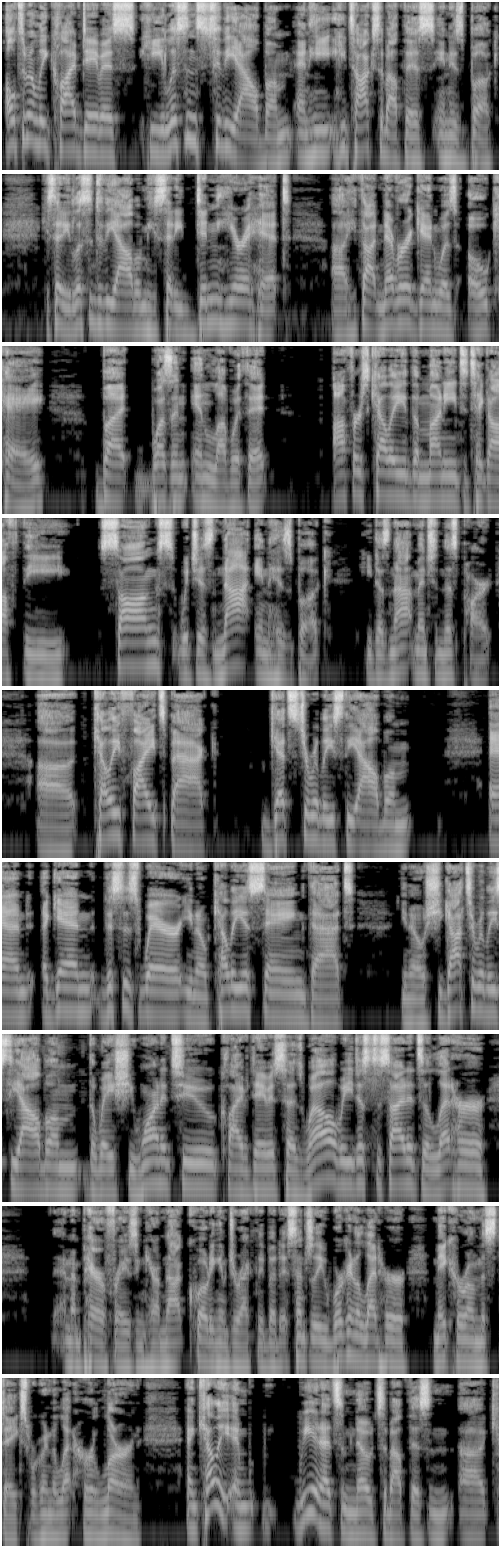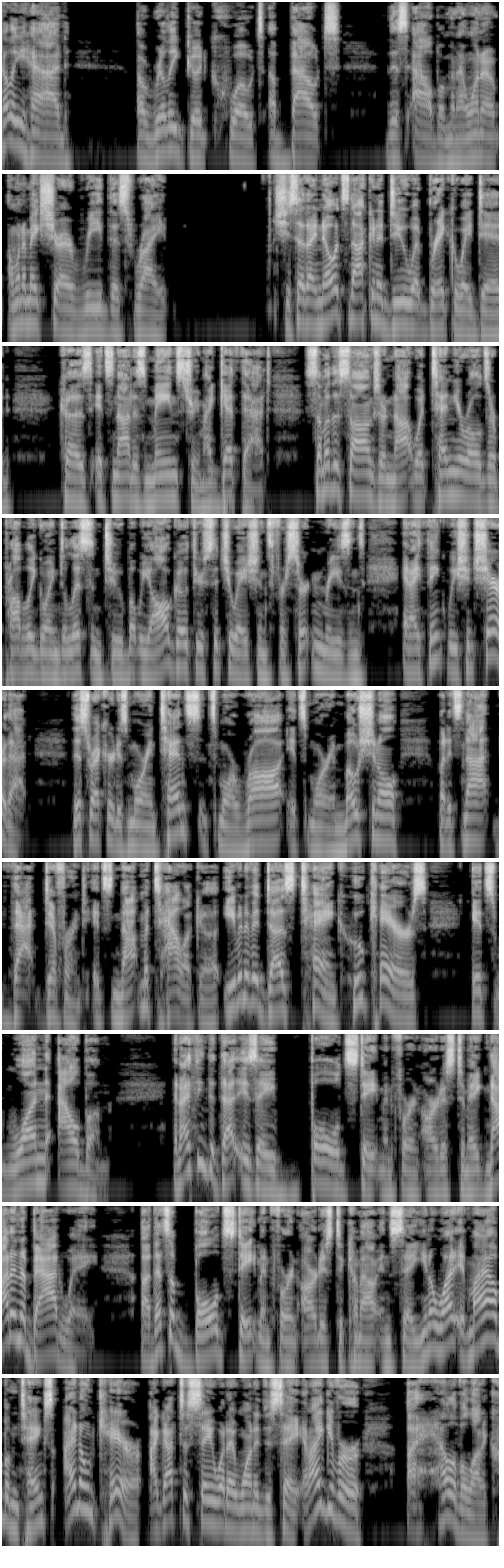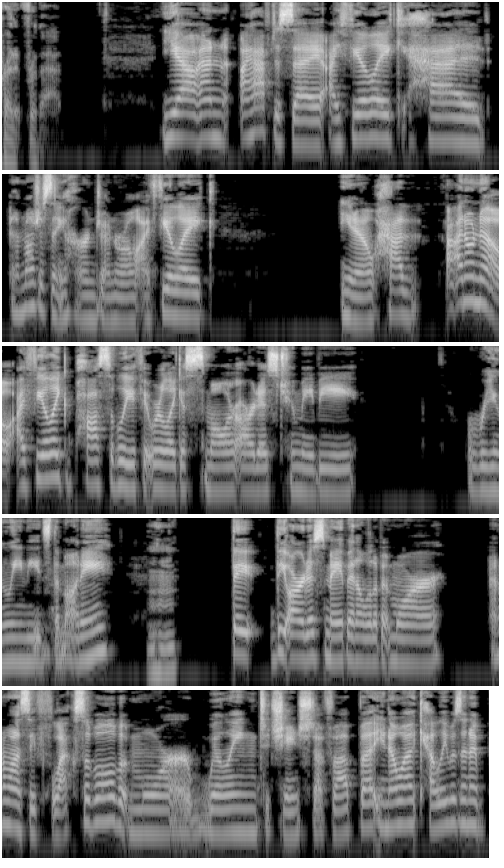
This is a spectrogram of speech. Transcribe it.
ultimately Clive Davis. He listens to the album, and he he talks about this in his book. He said he listened to the album. He said he didn't hear a hit. Uh, he thought Never Again was okay but wasn't in love with it. offers Kelly the money to take off the songs, which is not in his book. He does not mention this part. Uh, Kelly fights back, gets to release the album. And again, this is where, you know, Kelly is saying that, you know, she got to release the album the way she wanted to. Clive Davis says, well, we just decided to let her, and I'm paraphrasing here, I'm not quoting him directly, but essentially, we're going to let her make her own mistakes. We're going to let her learn. And Kelly, and we had had some notes about this, and uh, Kelly had a really good quote about this album, and I want to I want to make sure I read this right. She said, "I know it's not going to do what Breakaway did." Because it's not as mainstream. I get that. Some of the songs are not what 10 year olds are probably going to listen to, but we all go through situations for certain reasons. And I think we should share that. This record is more intense, it's more raw, it's more emotional, but it's not that different. It's not Metallica. Even if it does tank, who cares? It's one album. And I think that that is a bold statement for an artist to make, not in a bad way. Uh, that's a bold statement for an artist to come out and say, you know what? If my album tanks, I don't care. I got to say what I wanted to say. And I give her a hell of a lot of credit for that. Yeah, and I have to say, I feel like had, and I'm not just saying her in general, I feel like, you know, had, I don't know, I feel like possibly if it were like a smaller artist who maybe really needs the money, Mm-hmm. they, the artist may have been a little bit more, I don't want to say flexible, but more willing to change stuff up. But you know what? Kelly was in a,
